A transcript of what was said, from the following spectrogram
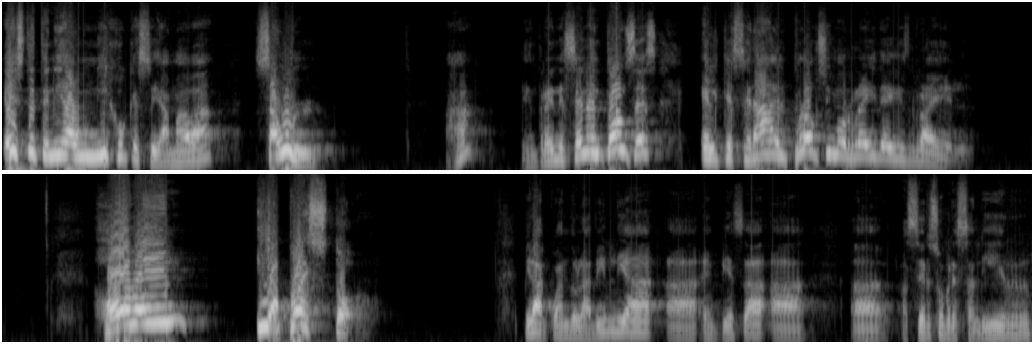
este tenía un hijo que se llamaba Saúl. Ajá. Entra en escena entonces el que será el próximo rey de Israel. Joven y apuesto. Mira, cuando la Biblia ah, empieza a hacer sobresalir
